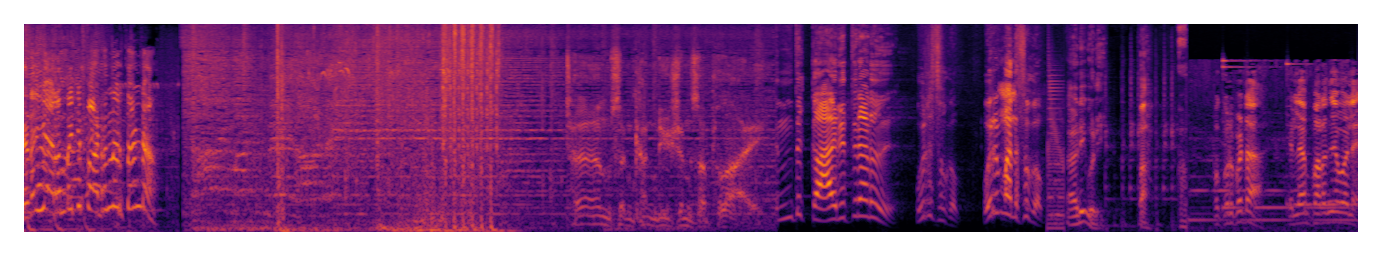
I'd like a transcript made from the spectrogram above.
എടാ ഈ അറമ്പറ്റി പടം നിർത്തണ്ട. ടേംസ് ആൻഡ് കണ്ടീഷൻസ് അപ്ലൈ എന്ത് കാര്യത്തിനാണിത്? ഒരു സുഖം ഒരു മനസുഖം അടിപൊളി. വാ. കുറിപ്പേട്ട എല്ലാം പറഞ്ഞ പോലെ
